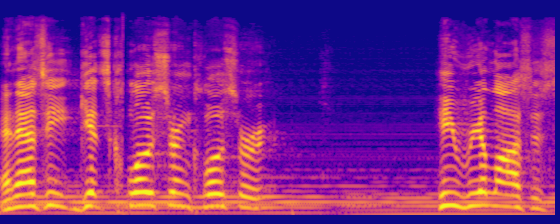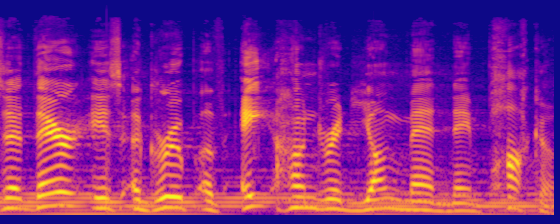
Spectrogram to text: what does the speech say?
And as he gets closer and closer he realizes that there is a group of 800 young men named Paco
